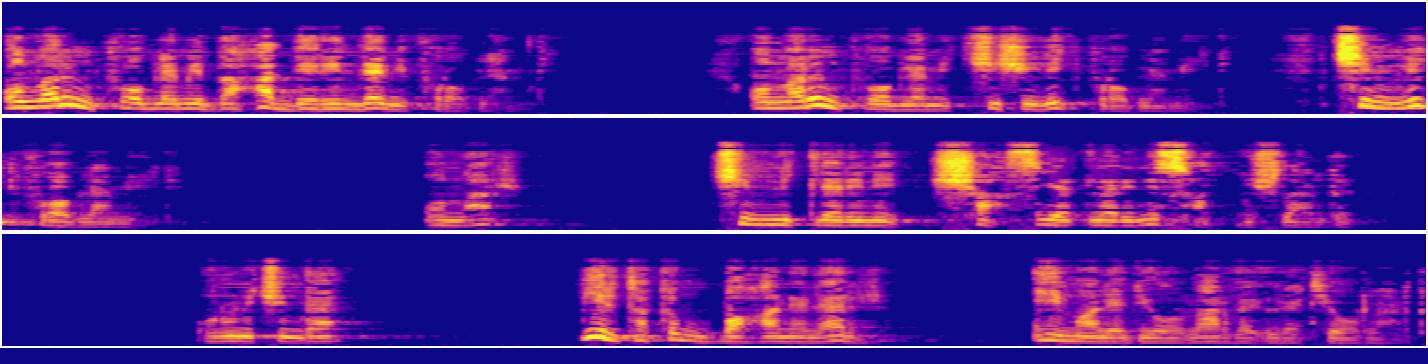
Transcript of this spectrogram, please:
Onların problemi daha derinde bir problemdi. Onların problemi kişilik problemiydi. Kimlik problemiydi. Onlar kimliklerini, şahsiyetlerini satmışlardı. Onun içinde bir takım bahaneler imal ediyorlar ve üretiyorlardı.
